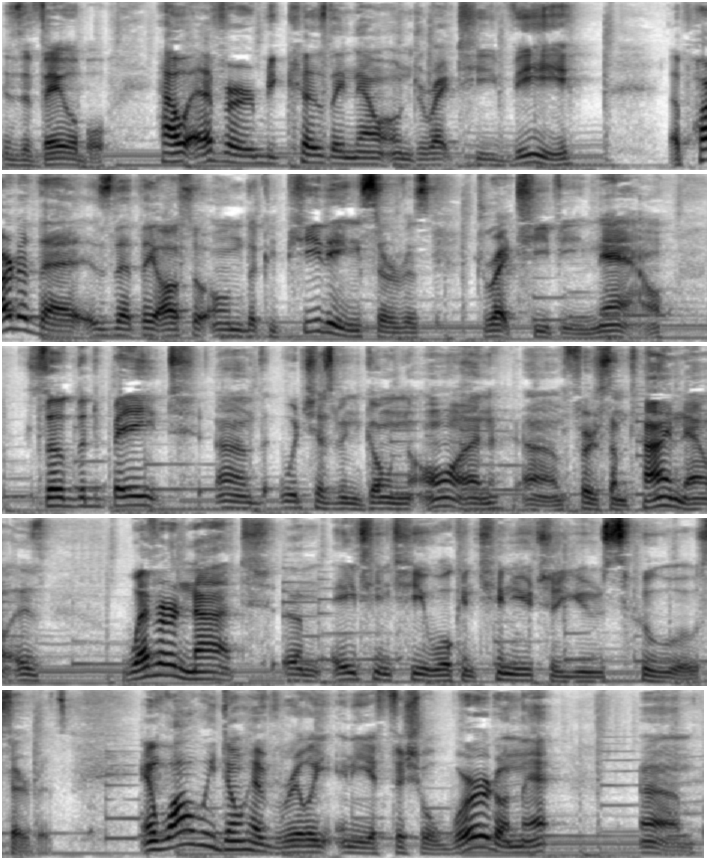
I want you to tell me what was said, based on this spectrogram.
is available. However, because they now own DirecTV, a part of that is that they also own the competing service DirecTV Now. So the debate, um, which has been going on um, for some time now, is whether or not um, AT&T will continue to use Hulu service. And while we don't have really any official word on that, um,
